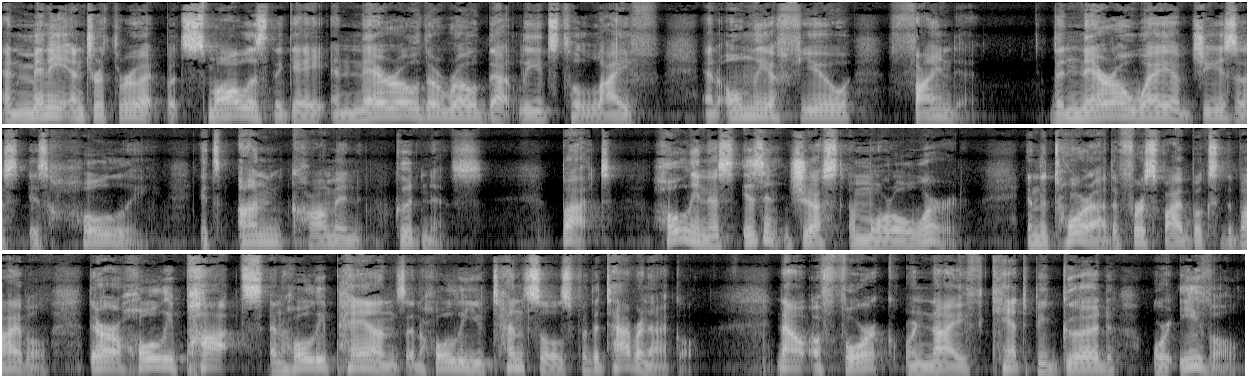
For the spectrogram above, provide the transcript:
and many enter through it, but small is the gate and narrow the road that leads to life, and only a few find it. The narrow way of Jesus is holy. It's uncommon goodness. But holiness isn't just a moral word. In the Torah, the first five books of the Bible, there are holy pots and holy pans and holy utensils for the tabernacle. Now, a fork or knife can't be good or evil,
